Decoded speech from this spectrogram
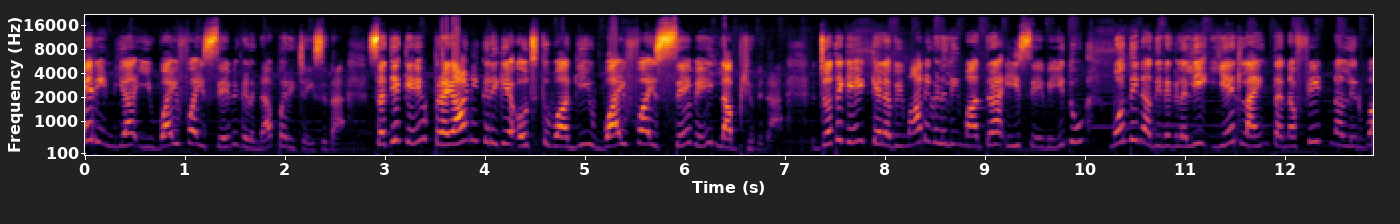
ಏರ್ ಇಂಡಿಯಾ ಈ ವೈಫೈ ಸೇವೆಗಳನ್ನು ಪರಿಚಯಿಸಿದೆ. ಸದ್ಯಕ್ಕೆ ಪ್ರಯಾಣಿಕರಿಗೆ ಉಚಿತವಾಗಿ ವೈಫೈ ಸೇವೆ ಲಭ್ಯವಿದೆ. ಜೊತೆಗೆ ಕೆಲ ವಿಮಾನಗಳಲ್ಲಿ ಮಾತ್ರ ಈ ಸೇವೆ ಇದ್ದು, ಮುಂದಿನ ದಿನಗಳಲ್ಲಿ ಏರ್ಲೈನ್ ತನ್ನ ಫ್ಲೀಟ್ನಲ್ಲಿರುವ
